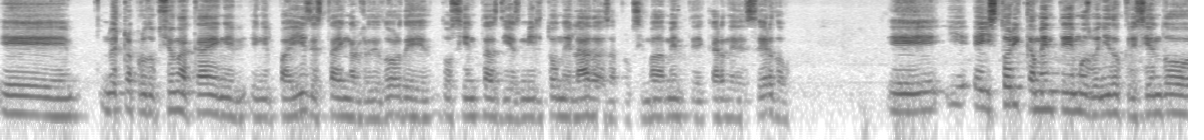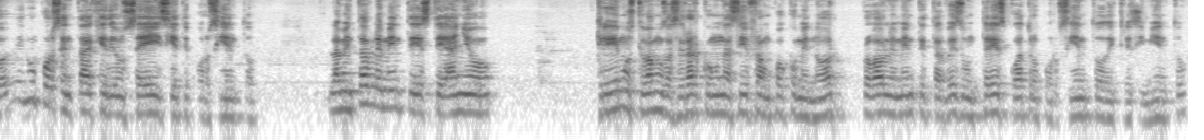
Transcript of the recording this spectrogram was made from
Eh, nuestra producción acá en el, en el, país está en alrededor de 210 mil toneladas aproximadamente de carne de cerdo. Eh, y, e históricamente hemos venido creciendo en un porcentaje de un 6-7%. Lamentablemente este año creemos que vamos a cerrar con una cifra un poco menor, probablemente tal vez un 3-4% de crecimiento.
